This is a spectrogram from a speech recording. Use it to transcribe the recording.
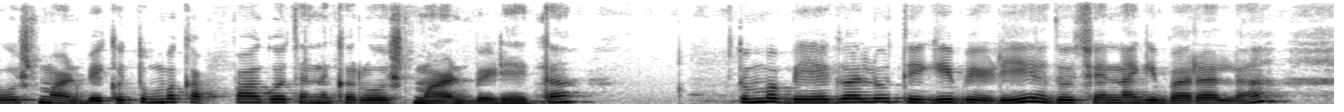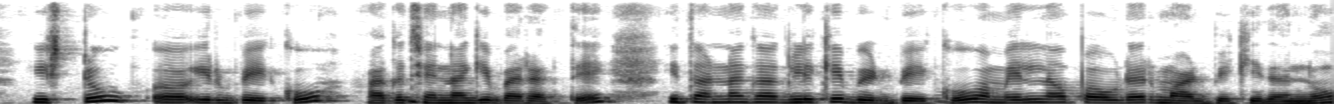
ರೋಸ್ಟ್ ಮಾಡಬೇಕು. ತುಂಬ ಕಪ್ಪಾಗೋ ತನಕ ರೋಸ್ಟ್ ಮಾಡಬೇಡಿ, ಆಯಿತಾ? ತುಂಬ ಬೇಗಲೂ ತೆಗಿಬೇಡಿ, ಅದು ಚೆನ್ನಾಗಿ ಬರಲ್ಲ. ಇಷ್ಟು ಇರಬೇಕು, ಆಗ ಚೆನ್ನಾಗಿ ಬರುತ್ತೆ. ಇದು ತಣ್ಣಗಾಗಲಿಕ್ಕೆ ಬಿಡಬೇಕು, ಆಮೇಲೆ ನಾವು ಪೌಡರ್ ಮಾಡಬೇಕು ಇದನ್ನು.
